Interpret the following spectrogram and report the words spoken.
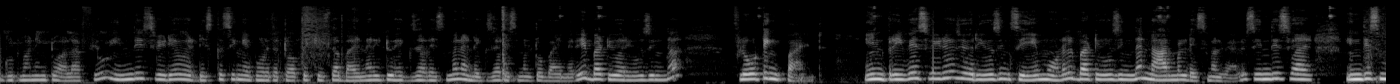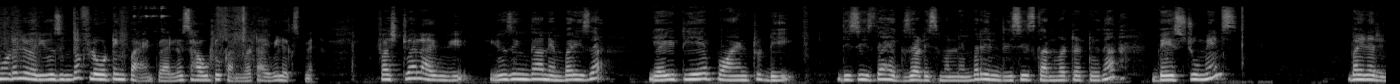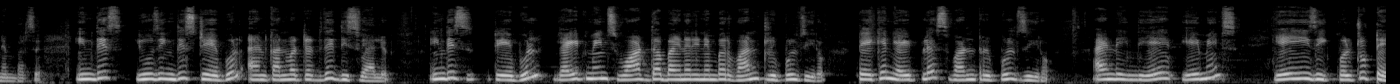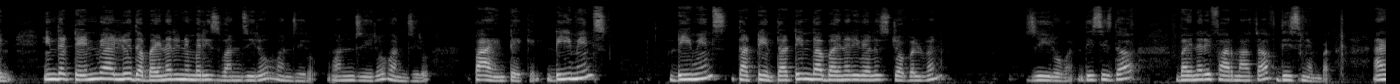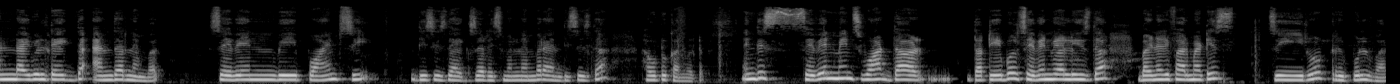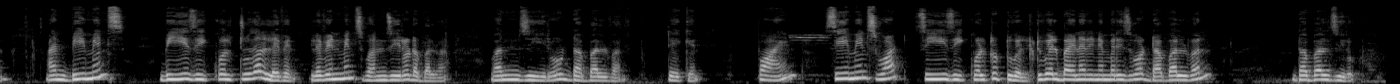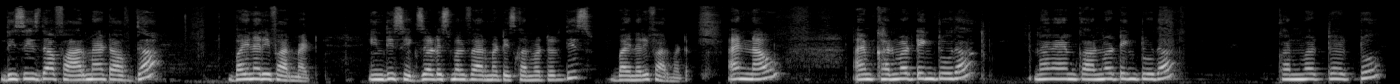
Good morning to all of you. In this video, we are discussing about the topic is the binary to hexadecimal and hexadecimal to binary, but you are using the floating point. In previous videos, you are using same model but using the normal decimal values. In this in this model, you are using the floating point values. How to convert? I will explain. First of all, I am using the number is a 8a point d. This is the hexadecimal number, and this is converted to the base 2 means binary numbers. In this, using this table and converted the, this value. In this table, 8 means what? The binary number 1 triple 0. Taken 8 plus 1 triple 0. And in the A, A means A is equal to 10. In the 10 value, the binary number is 10, 10, 10, 10. Point taken. D means D means 13. 13 the binary value is double one zero one. This is the binary format of this number. And I will take the another number. 7b point c. This is the hexadecimal number and this is the how to convert. In this 7 means what? The the table 7 value is the binary format is 0 triple 1 and b means b is equal to the 11. 11 means 1 0 double 1. 1 0 double 1 taken. Point c means what? c is equal to 12. 12 binary number is what? Double 1 double 0. This is the format of the binary format in this hexadecimal format is converted this binary format. And now i am converting to the now i am converting to the converted to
